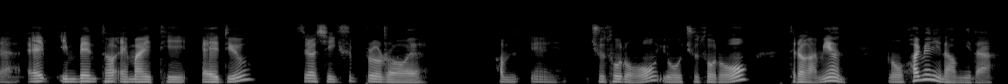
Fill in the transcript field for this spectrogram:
자, 앱 인벤터 MIT edu 슬래시 익스플로러의 예, 주소로 요 주소로 들어가면 요 화면이 나옵니다.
